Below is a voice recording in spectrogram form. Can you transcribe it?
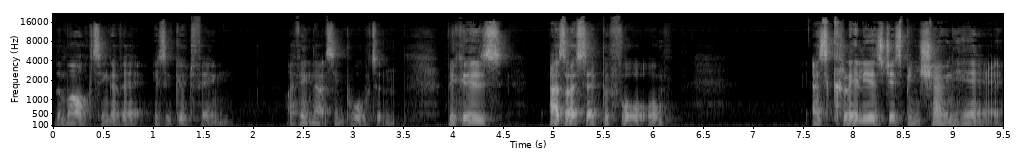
the marketing of it is a good thing. I think that's important because, as I said before, as clearly as just been shown here,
